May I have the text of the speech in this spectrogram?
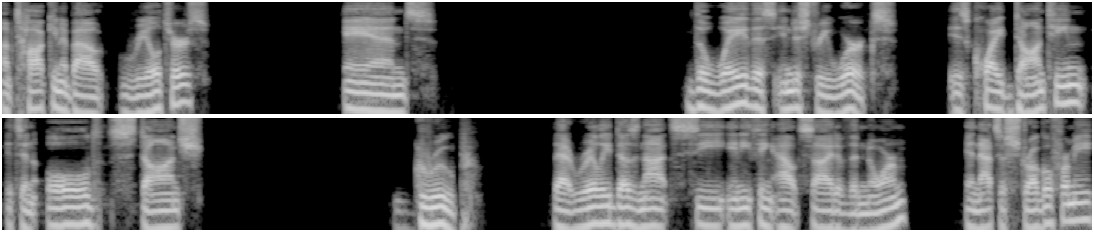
I'm talking about realtors and the way this industry works is quite daunting. It's an old, staunch group that really does not see anything outside of the norm. And that's a struggle for me.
